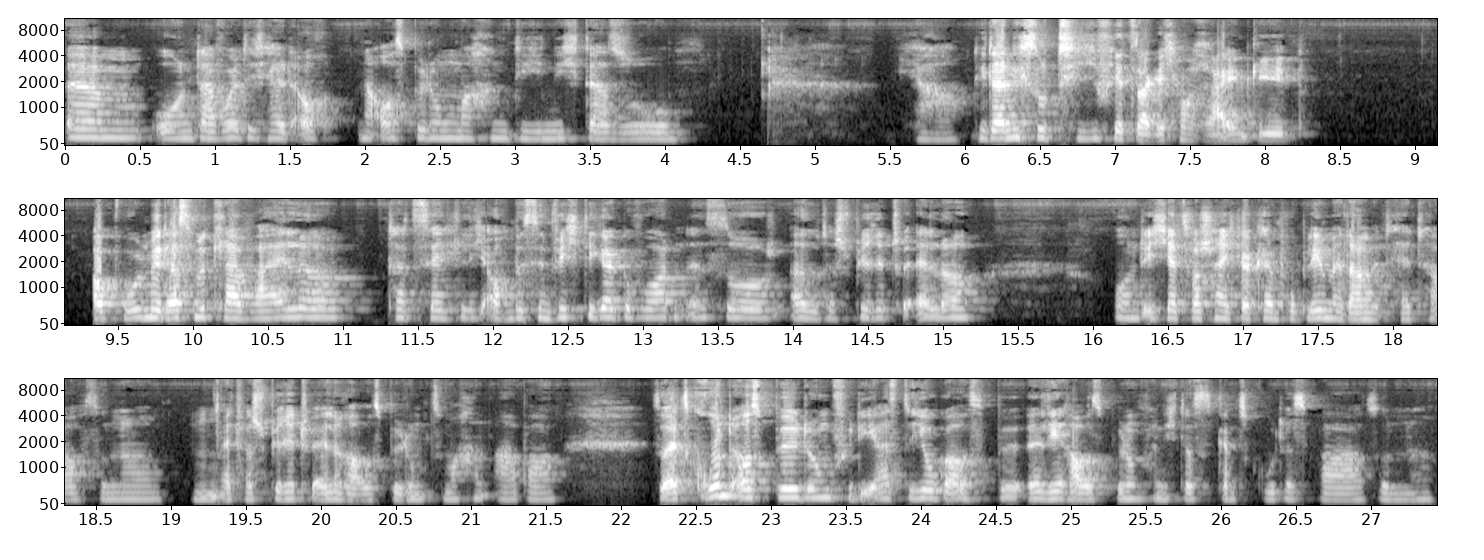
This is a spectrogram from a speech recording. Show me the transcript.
Ähm, und da wollte ich halt auch eine Ausbildung machen, die nicht da so, ja, die da nicht so tief, jetzt sage ich mal, reingeht. Obwohl mir das mittlerweile tatsächlich auch ein bisschen wichtiger geworden ist, so, also das Spirituelle. Und ich jetzt wahrscheinlich gar kein Problem mehr damit hätte, auch so eine hm, etwas spirituellere Ausbildung zu machen. Aber so als Grundausbildung für die erste Yoga-Lehrerausbildung fand ich das ganz gut. Das war so eine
